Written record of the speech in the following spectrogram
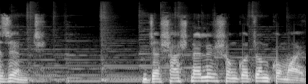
এজেন্ট যা শ্বাসনালীর সংকোচন কমায়।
